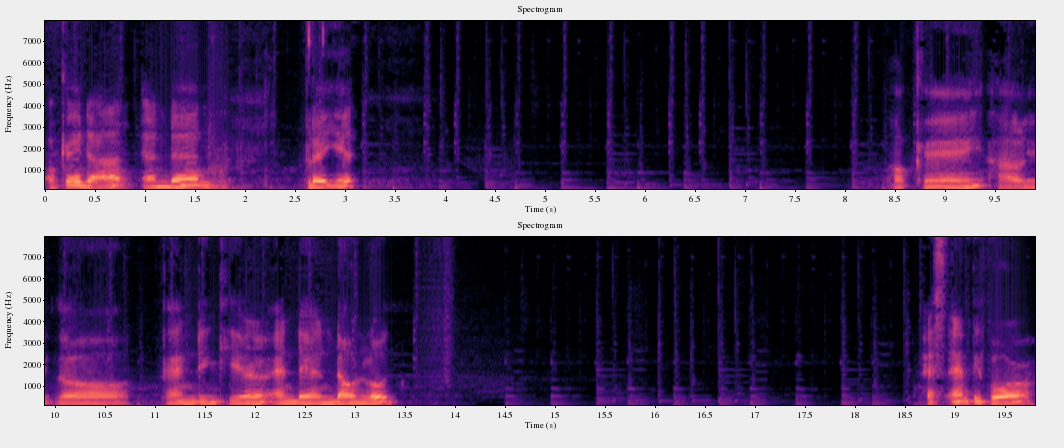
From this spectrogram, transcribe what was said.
Okay done. And then play it. Okay a little pending here and then download as mp4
